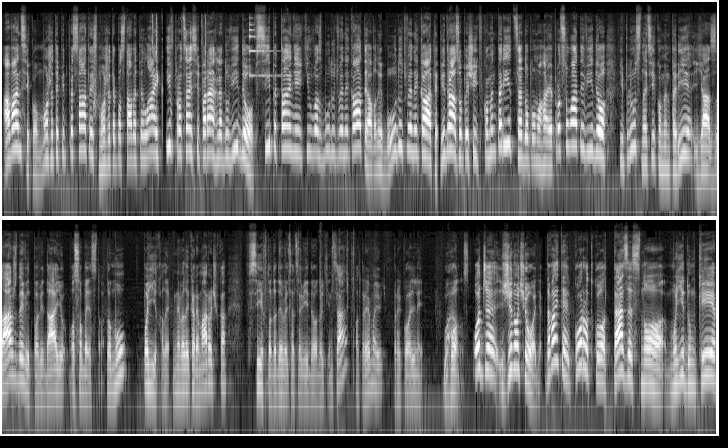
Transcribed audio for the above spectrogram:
авансіком можете підписатись, можете поставити лайк, і в процесі перегляду відео всі питання, які у вас будуть виникати, а вони будуть виникати, відразу пишіть в коментарі. Це допомагає просувати відео. І плюс на ці коментарі я завжди відповідаю особисто. Тому поїхали. Невелика ремарочка. Всі, хто додивиться це відео до кінця, отримають прикольний бонус. Отже, жіночий одяг. Давайте коротко, тезисно мої думки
